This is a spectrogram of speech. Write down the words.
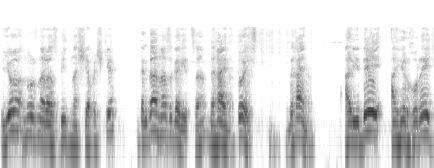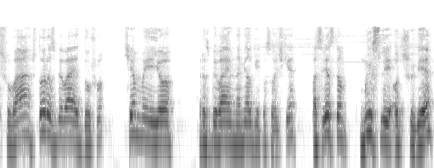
ее нужно разбить на щепочки, и тогда она загорится. То есть, дехайна. Алидей агиргурей чува, что разбивает душу, чем мы ее разбиваем на мелкие кусочки, посредством мысли о чуве,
